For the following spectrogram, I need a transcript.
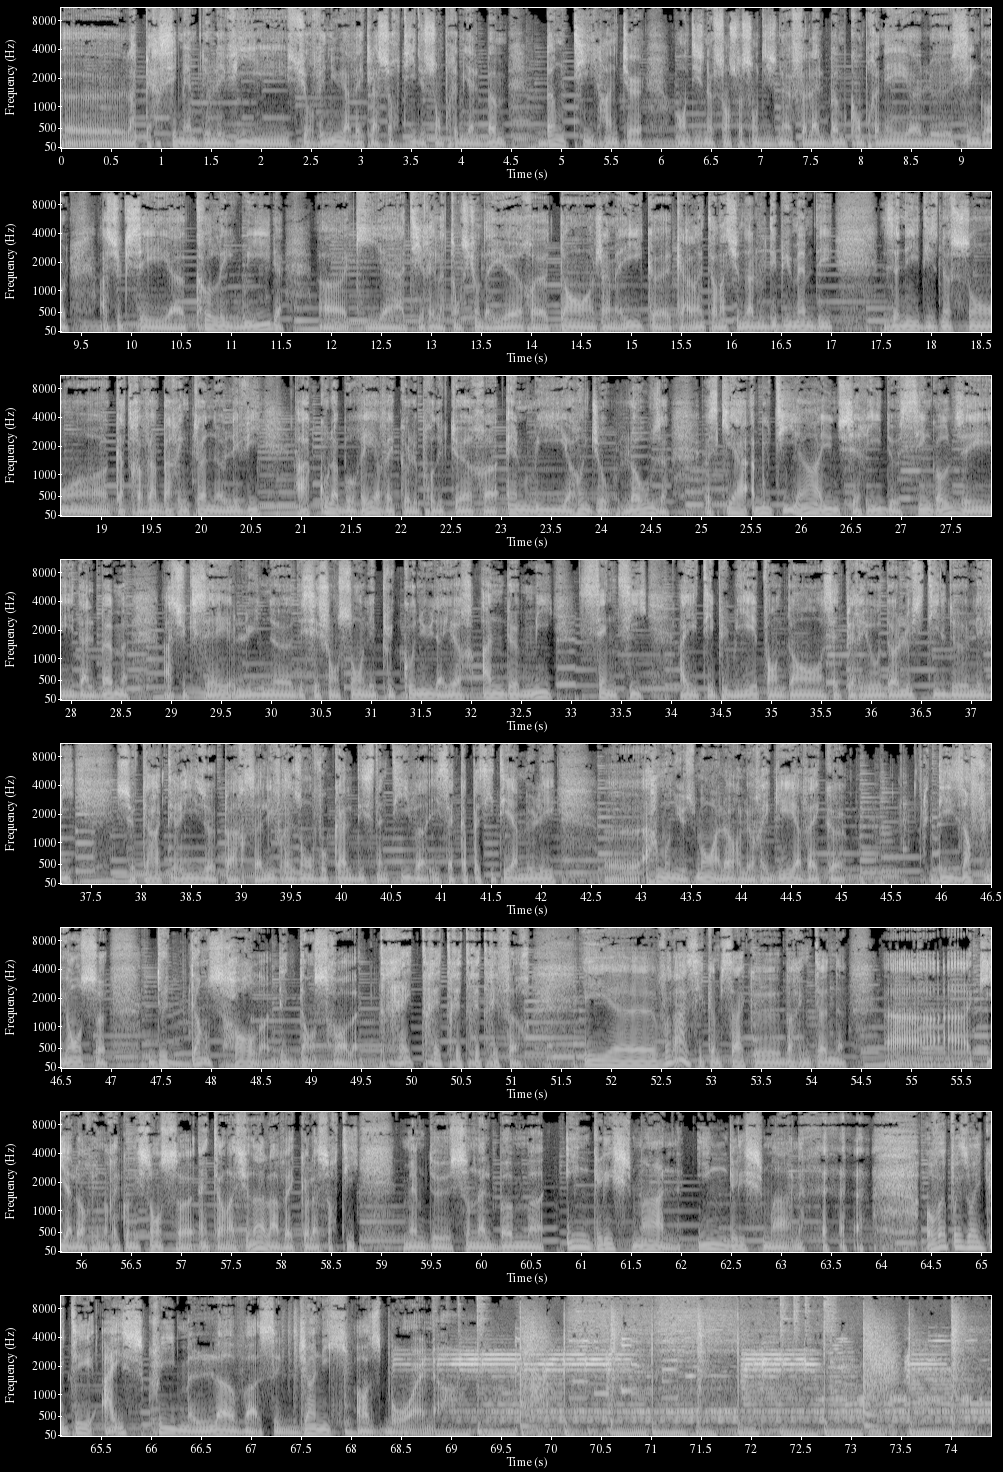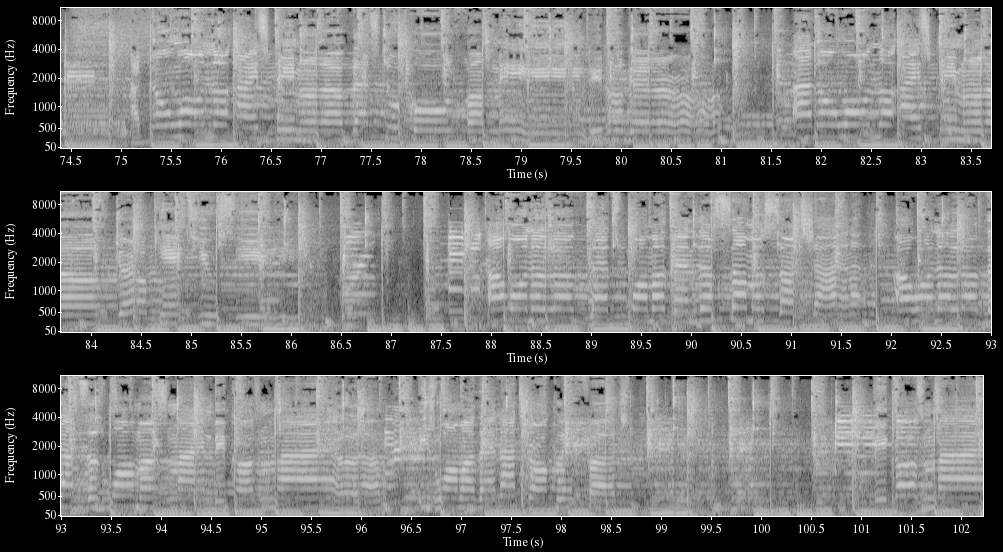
Euh, la percée même de Levy est survenue avec la sortie de son premier album Bounty Hunter en 1979. L'album comprenait euh, le single à succès euh, Weed euh, qui a attiré l'attention d'ailleurs tant en Jamaïque qu'à l'international. Au début même des années 1980, Barrington Levy a collaboré avec le producteur Henry Honjo Lowe's, ce qui a abouti hein, à une série de singles et d'albums à succès. L'une de ses chansons les plus connues d'ailleurs, Under Me Sensi, a été publiée pendant cette période. Le style de Levy se caractérise par sa livraison vocale distinctive et sa capacité à meuler euh, harmonieusement alors le reggae avec euh, des influences de dancehall, des dancehall très très très très très fort. Et euh, voilà, c'est comme ça que Barrington a acquis alors une reconnaissance internationale avec la sortie même de son album Englishman. Englishman. On va présent écouter Ice Cream Love, c'est Johnny Osborne. Warmer than a chocolate fudge. Because my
